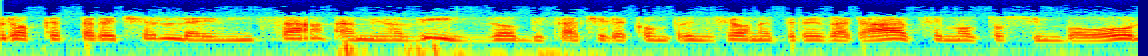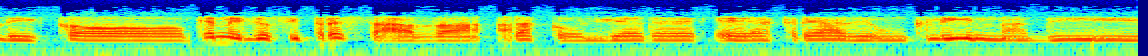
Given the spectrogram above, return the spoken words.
libro che per eccellenza, a mio avviso, di facile comprensione per i ragazzi, molto simbolico, che meglio si prestava a raccogliere e a creare un clima di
